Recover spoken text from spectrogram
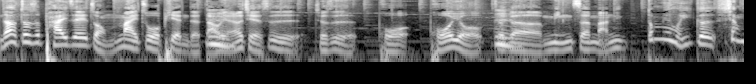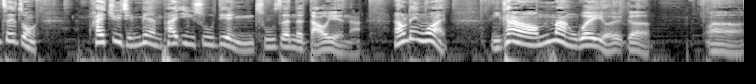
你知道，就是拍这种卖座片的导演，嗯而且是就是颇颇有这个名声嘛，你都没有一个像这种拍剧情片、拍艺术电影出身的导演啊。然后另外，你看哦，漫威有一个呃。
